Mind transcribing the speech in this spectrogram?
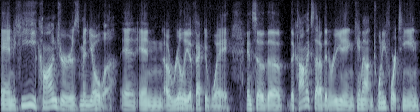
And he conjures Mignola in, in a really effective way. And so the the comics that I've been reading came out in 2014,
